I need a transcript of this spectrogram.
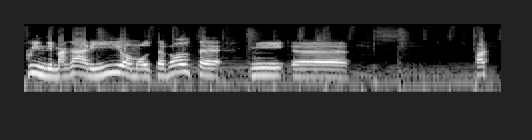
Quindi magari io molte volte mi eh, faccio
